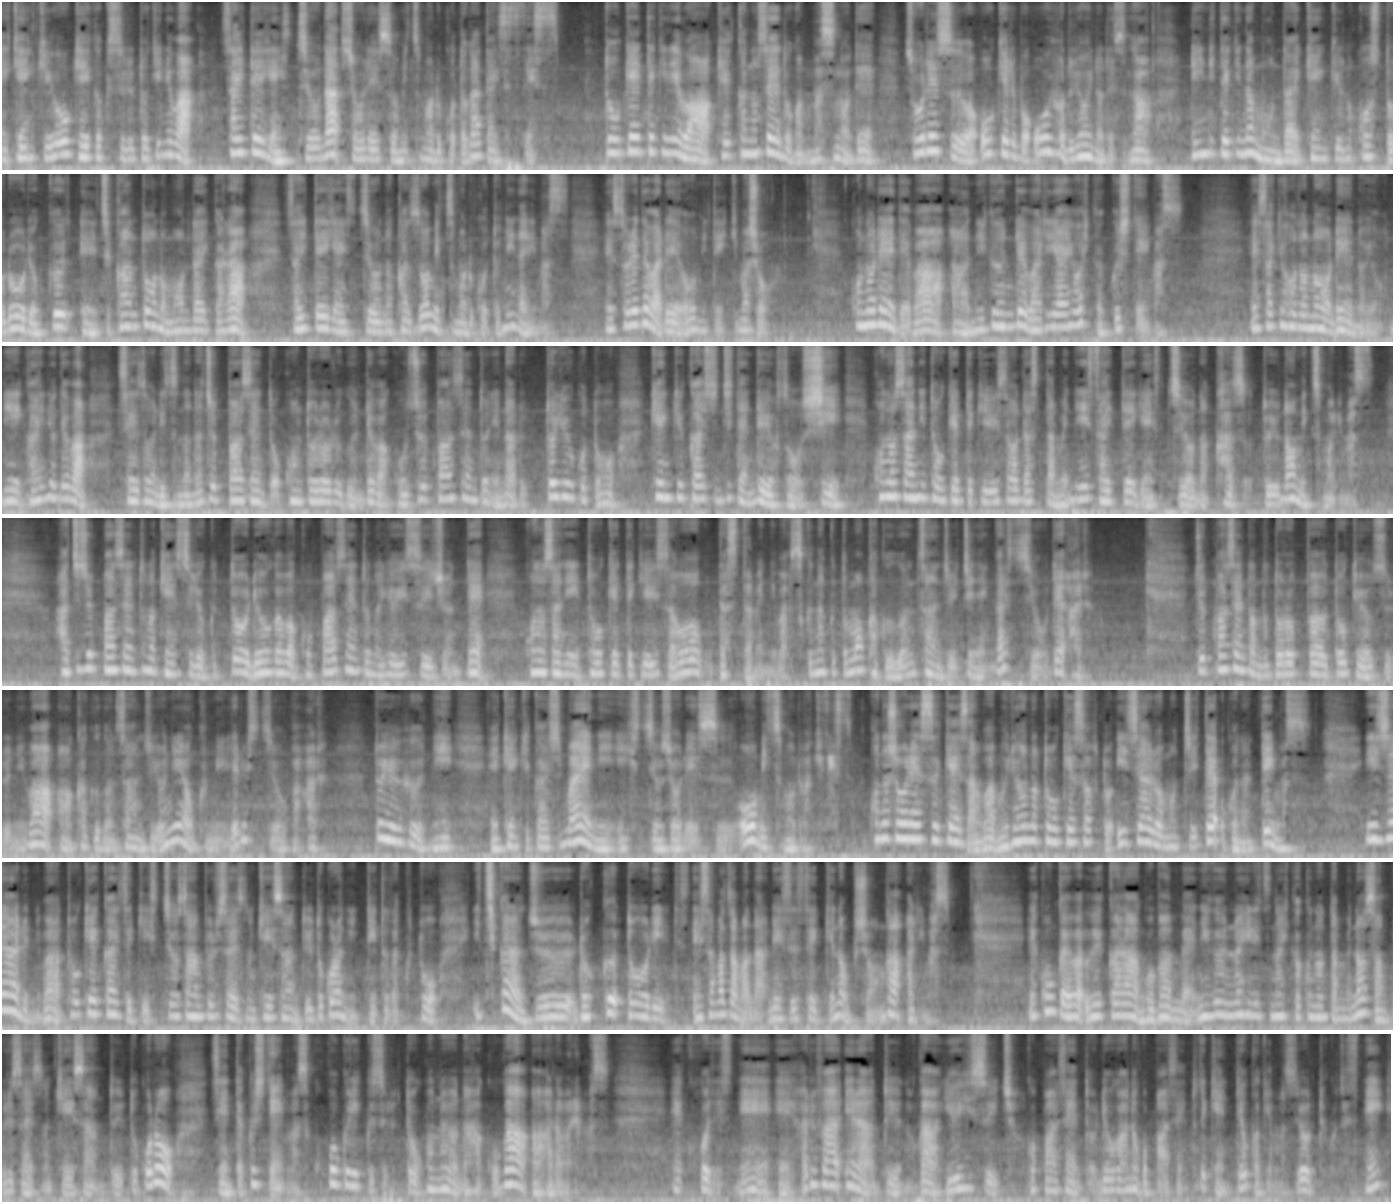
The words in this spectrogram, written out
研究を計画するときには最低限必要な症例数を見積もることが大切です。統計的には結果の精度が増すので症例数は多ければ多いほど良いのですが倫理的な問題研究のコスト労力、え、時間等の問題から最低限必要な数を見積もることになります、え、それでは例を見ていきましょう。この例では2群で割合を比較しています。え先ほどの例のように介入では生存率70%コントロール群では50%になるということを研究開始時点で予想しこの差に統計的有意差を出すために最低限必要な数というのを見積もります。80%の検出力と両側5%の有意水準でこの差に統計的有意差を出すためには少なくとも各群31年が必要である。10%のドロップアウトを許容するには各軍34人を組み入れる必要があるというふうに研究開始前に必要症例数を見積もるわけです。この症例数計算は無料の統計ソフト EGR を用いて行っています。EGR には統計解析必要サンプルサイズの計算というところに行っていただくと1から16通りですね様々な例数設計のオプションがあります。え今回は上から5番目、2群の比率の比較のためのサンプルサイズの計算というところを選択しています。ここをクリックすると、このような箱が現れますえ。ここですね、えアルファエラーというのが有意水準5%、両側の5%で検定をかけますよということですね。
